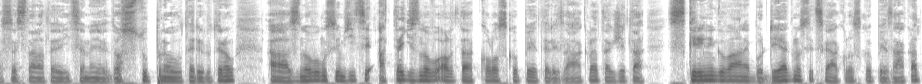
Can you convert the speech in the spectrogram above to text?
se stala tedy víceméně dostupnou tedy rutinou. A znovu musím říct si, a teď znovu, ale ta koloskopie je tedy základ, takže ta screeningová nebo diagnostická koloskopie je základ.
